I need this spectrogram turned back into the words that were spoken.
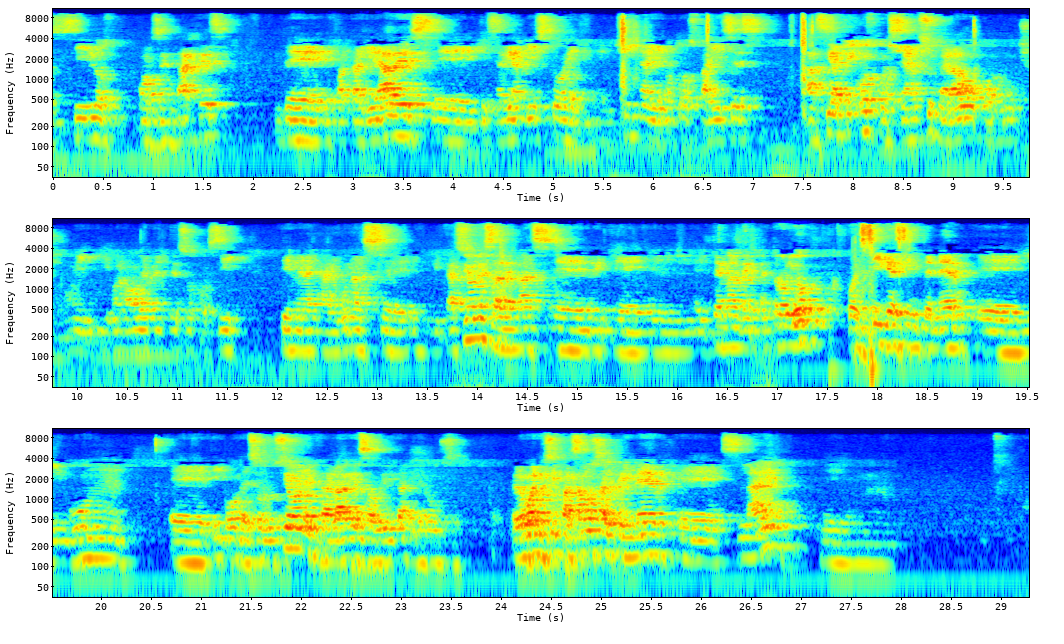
pues sí los porcentajes de fatalidades eh, que se habían visto en, China y en otros países asiáticos pues se han superado por mucho y, bueno obviamente eso pues sí tiene algunas eh, implicaciones además eh, de que el, el, tema del petróleo pues sigue sin tener ningún tipo de solución entre Arabia Saudita y Rusia. Pero bueno si pasamos al primer slide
